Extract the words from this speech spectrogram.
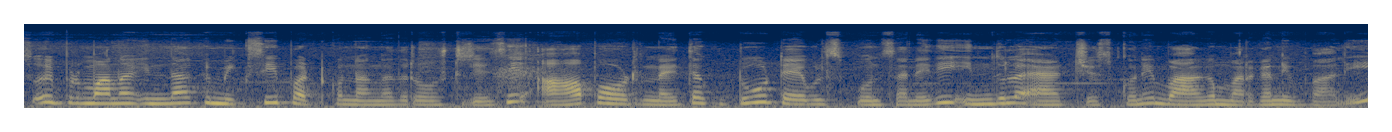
సో ఇప్పుడు మనం ఇందాక మిక్సీ పట్టుకున్నాం కదా రోస్ట్ చేసి ఆ పౌడర్ని అయితే ఒక టూ టేబుల్ స్పూన్స్ అనేది ఇందులో యాడ్ చేసుకొని బాగా మరగనివ్వాలి.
